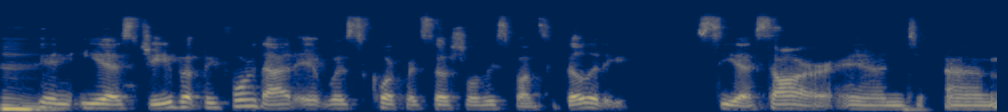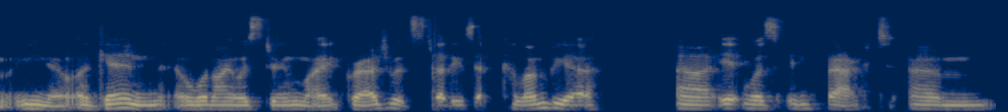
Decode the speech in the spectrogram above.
mm. in ESG, but before that, it was corporate social responsibility, CSR. And um, you know, again, when I was doing my graduate studies at Columbia, uh, it was in fact um,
